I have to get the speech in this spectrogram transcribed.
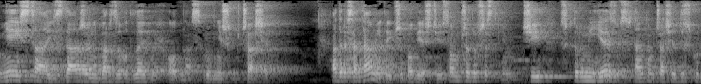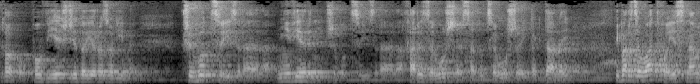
miejsca i zdarzeń bardzo odległych od nas, również w czasie. Adresatami tej przypowieści są przede wszystkim ci, z którymi Jezus w tamtym czasie dyskutował po wjeździe do Jerozolimy. Przywódcy Izraela, niewierni przywódcy Izraela, faryzeusze, saduceusze i tak. I bardzo łatwo jest nam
